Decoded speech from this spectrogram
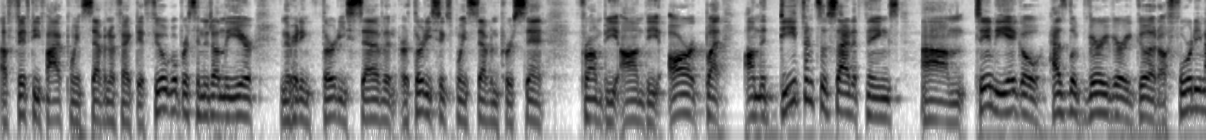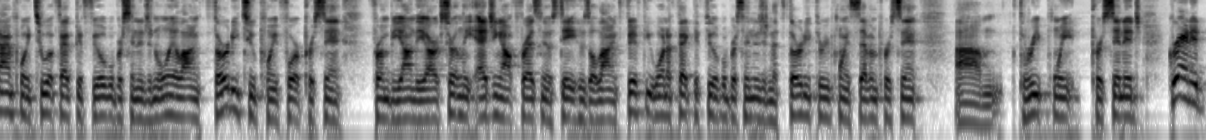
a 55.7 effective field goal percentage on the year, and they're hitting 37 or 36.7% from beyond the arc. But on the defensive side of things, um, San Diego has looked very, very good. A 49.2 effective field goal percentage and only allowing 32.4% from beyond the arc. Certainly edging out Fresno State, who's allowing 51 effective field goal percentage and a 33.7% um, three point percentage. Granted,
